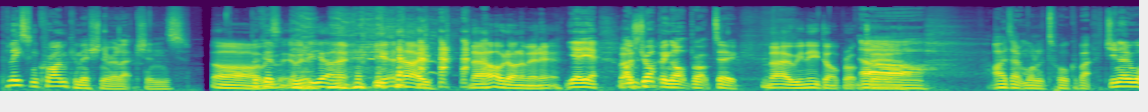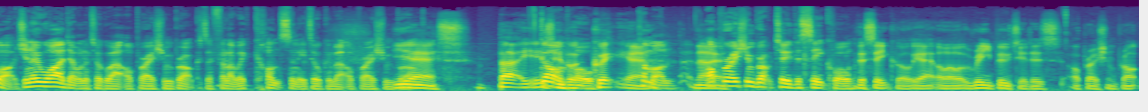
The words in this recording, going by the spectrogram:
police and crime commissioner elections. Oh, Because- yeah, yeah, no, no. Hold on a minute. Yeah, yeah. I'm That's- dropping Op Brock too. No, we need Doc Brock too. Ah, I don't want to talk about. Do you know what? Do you know why I don't want to talk about Operation Brock? Because I feel like we're constantly talking about Operation Brock. yes, but it's Go on. Paul. Quick, yeah. Come on. No, Operation Brock 2, the sequel. the sequel, yeah, or rebooted as Operation Brock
